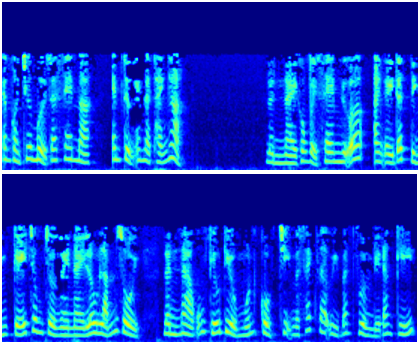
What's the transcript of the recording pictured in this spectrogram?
em còn chưa mở ra xem mà, em tưởng em là thánh à? Lần này không phải xem nữa, anh ấy đã tính kế trông chờ ngày này lâu lắm rồi, lần nào cũng thiếu điều muốn cột chị mà sách ra ủy ban phường để đăng ký.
